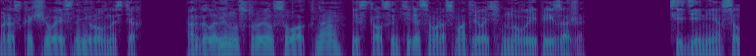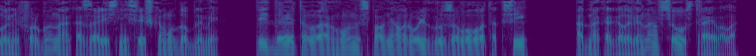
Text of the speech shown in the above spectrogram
раскачиваясь на неровностях, а Головин устроился у окна и стал с интересом рассматривать новые пейзажи. Сидения в салоне фургона оказались не слишком удобными, ведь до этого он исполнял роль грузового такси, однако Головина все устраивало.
